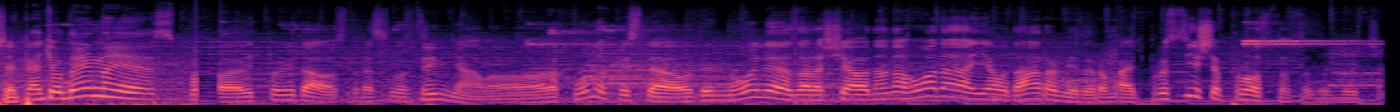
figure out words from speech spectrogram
Ще 5-1 і відповідало старе зрівняло рахунок після 1-0. Зараз ще одна нагода, є удар від Ромають. Простіше просто це дадуть.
